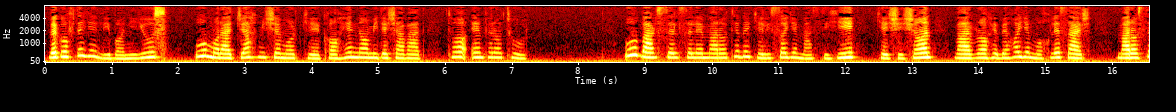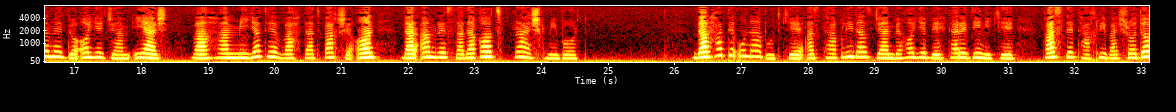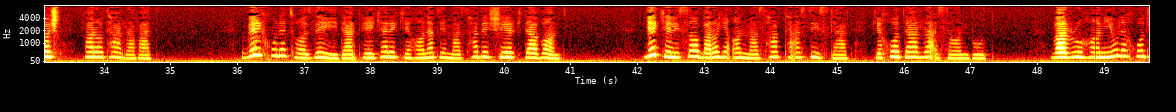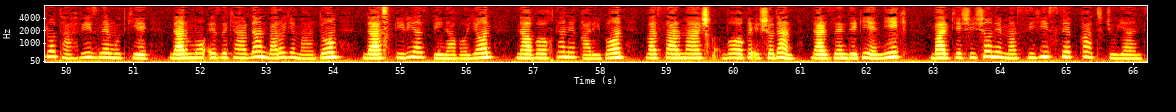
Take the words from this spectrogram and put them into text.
به گفته لیبانیوس او مرجح می شمرد که کاهن نامیده شود تا امپراتور. او بر سلسله مراتب کلیسای مسیحی کشیشان و راهبه های مخلصش مراسم دعای جمعیش و همیت وحدت بخش آن در امر صدقات رشک می برد. در حد او نبود که از تقلید از جنبه های بهتر دینی که قصد تخریبش را داشت فراتر رود. وی خون تازه‌ای در پیکر کهانت مذهب شرک دواند. یک کلیسا برای آن مذهب تأسیس کرد که خود در رأس آن بود. و روحانیون خود را تحریز نمود که در موعظه کردن برای مردم دستگیری از بینوایان نواختن غریبان و سرمشق واقع شدن در زندگی نیک بر کشیشان مسیحی سبقت جویند.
